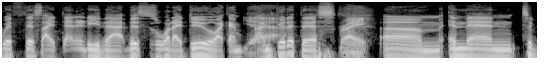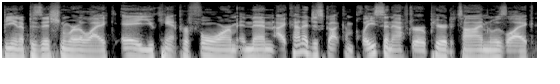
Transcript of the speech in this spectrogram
with this identity that this is what I do, like I'm Yeah. I'm good at this. right Um, and then to be in a position where like a you can't perform, and then I kind of just got complacent after a period of time and was like.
